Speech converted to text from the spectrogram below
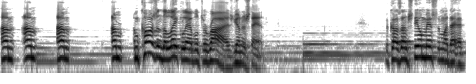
I'm, I'm, I'm, I'm, I'm causing the lake level to rise, you understand? Because I'm still missing my dad.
